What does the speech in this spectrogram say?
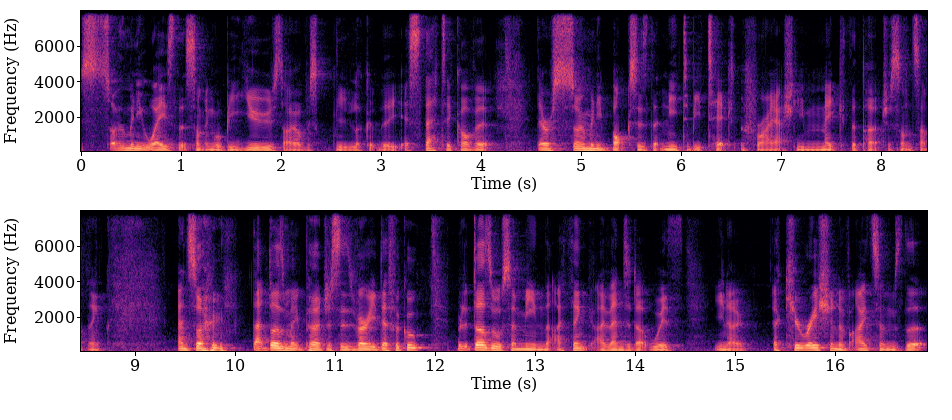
so many ways that something will be used. I obviously look at the aesthetic of it. There are so many boxes that need to be ticked before I actually make the purchase on something. And so that does make purchases very difficult, but it does also mean that I think I've ended up with, you know, a curation of items that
